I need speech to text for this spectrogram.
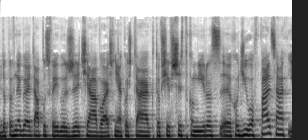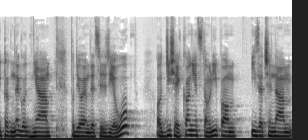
do pewnego etapu swojego życia właśnie jakoś tak to się wszystko mi rozchodziło w palcach i pewnego dnia podjąłem decyzję, łup, od dzisiaj koniec tą lipą i zaczynam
